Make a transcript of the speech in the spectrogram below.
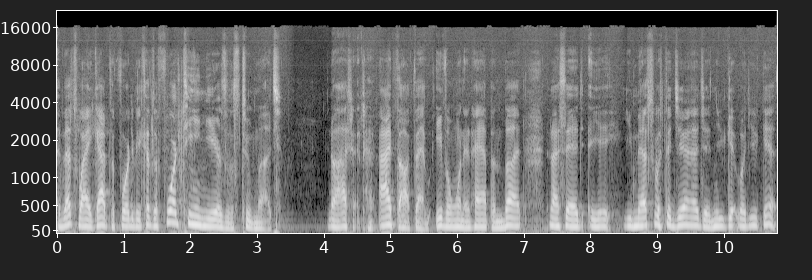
and that's why he got the forty because the fourteen years was too much. You know, I, I thought that even when it happened, but then I said, you, you mess with the judge and you get what you get.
